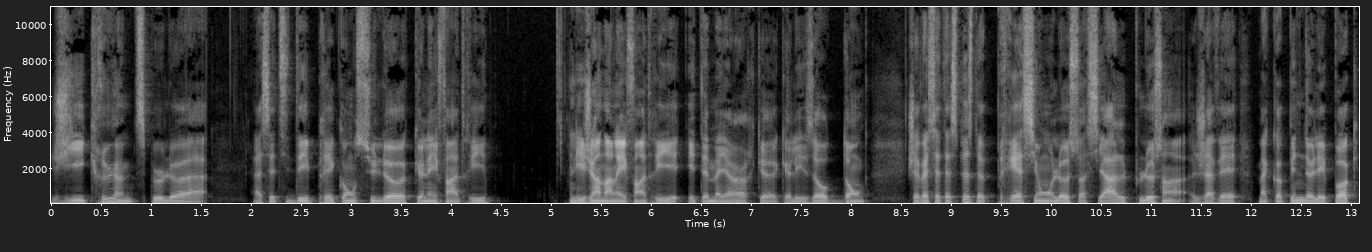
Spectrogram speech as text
j'y ai cru un petit peu là, à, cette idée préconçue-là que l'infanterie, les gens dans l'infanterie étaient meilleurs que, les autres. Donc j'avais cette espèce de pression-là sociale, plus j'avais ma copine de l'époque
